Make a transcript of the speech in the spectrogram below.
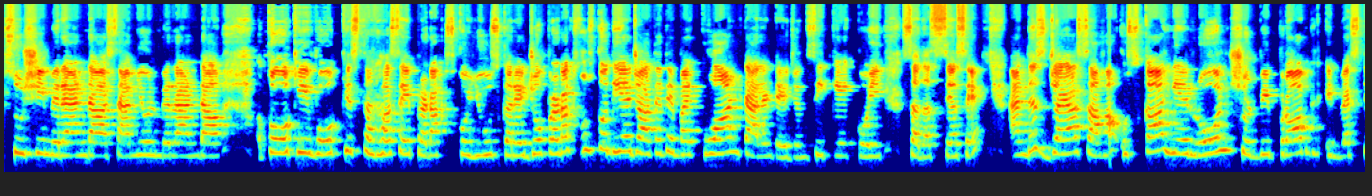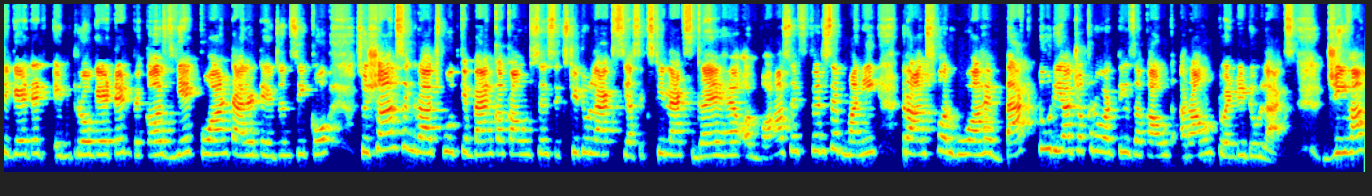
सुशी मिरांडा, सैम्यूल मिरांडा, को कि वो किस तरह से प्रोडक्ट्स को यूज़ करे। जो प्रोडक्ट्स उसको दिए जाते थे बाय क्वान टैलेंट एजेंसी के कोई सदस्य से। एंड दिस जया साहा, उसका ये role should be probed investigated interrogated because ये क्वान टैलेंट एजेंसी को सुशांत सिंह राजपूत के बैंक अकाउंट से 62 लैक्स या 60 लैक्स गए हैं और वहाँ से फिर से मनी ट्रांसफ़र हुआ है। Back to Rhea Chakraborty account around 22 lakhs जी हाँ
